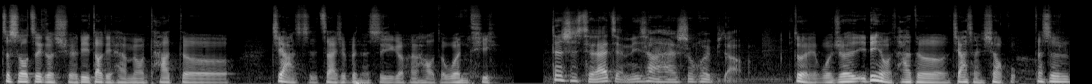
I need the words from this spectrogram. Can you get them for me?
这时候这个学历到底还有没有它的价值在，就变成是一个很好的问题。但是写在简历上还是会比较对，我觉得一定有它的加成效果，但是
